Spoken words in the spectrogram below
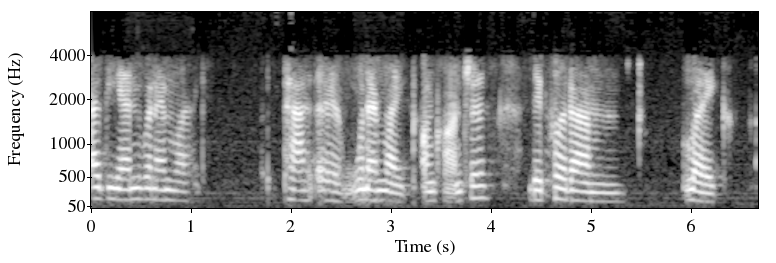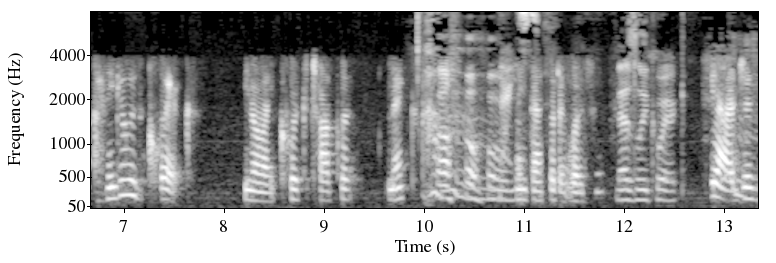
at the end when I'm like, past, uh, when I'm like unconscious, they put um, like I think it was quick, you know, like quick chocolate mix. Oh, I think that's what it was. Nestle Quik. Yeah, just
